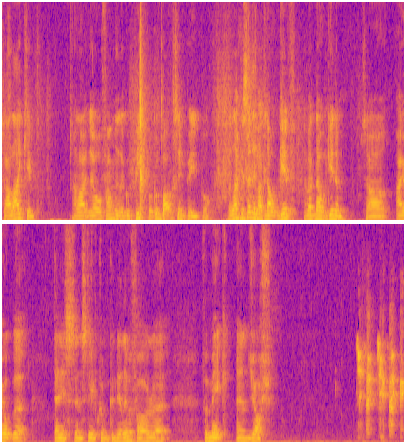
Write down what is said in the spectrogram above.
So I like him. I like the whole family. They're good people, good boxing people. But like I said, they've had no give. They've had no give them. So I hope that Dennis and Steve Crump can deliver for uh, for Mick and Josh. do you think do you think this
